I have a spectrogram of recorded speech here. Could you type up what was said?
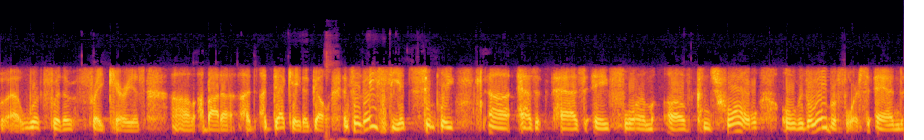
uh, worked for the freight carriers uh, about a, a, a decade ago, and so they see it simply uh, as as a form of control over the labor force, and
